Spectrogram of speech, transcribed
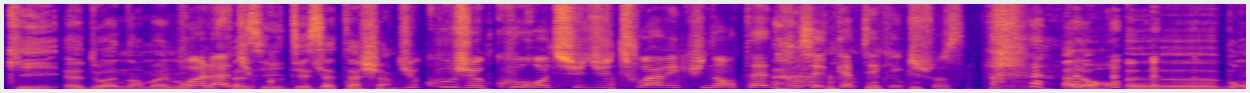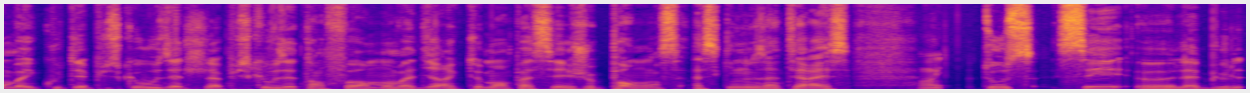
qui euh, doit normalement Voilà, faciliter coup- cet achat. Du coup, je cours au-dessus du toit avec une antenne pour essayer de capter quelque chose. Alors, euh, bon, bah écoutez, puisque vous êtes là, puisque vous êtes en forme, on va directement passer, je pense, à ce qui nous intéresse Oui. tous, c'est euh, la bulle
